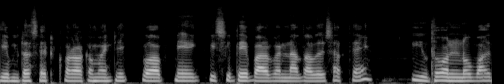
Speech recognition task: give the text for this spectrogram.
গেমটা সেট করা অটোমেটিক তো আপনি কিছুতেই পারবেন না তাদের সাথে। ধন্যবাদ।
